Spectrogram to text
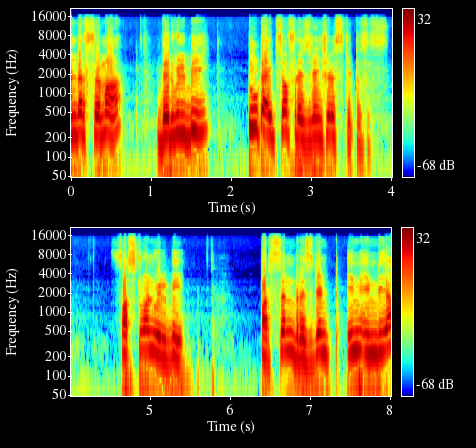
under fema there will be two types of residential statuses. First one will be person resident in india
